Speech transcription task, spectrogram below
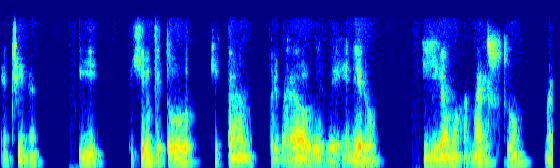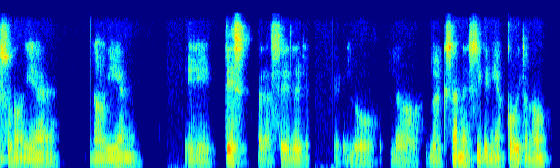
en China, y dijeron que todo, que estaban preparados desde enero, y llegamos a marzo, marzo no había, no habían eh, test para hacer los exámenes si tenías COVID o no,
